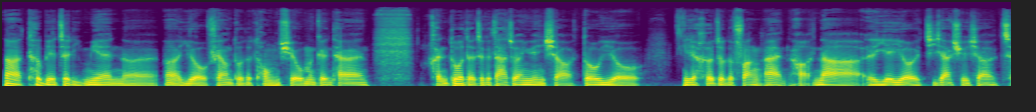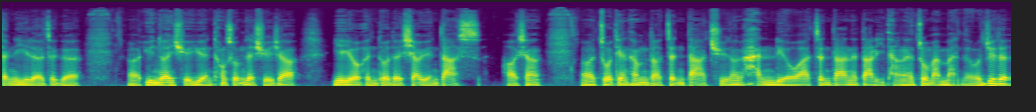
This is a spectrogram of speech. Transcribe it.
那特别这里面呢，呃，有非常多的同学，我们跟台湾很多的这个大专院校都有。一些合作的方案，哈，那也有几家学校成立了这个呃云端学院，同时我们在学校也有很多的校园大使，好像呃昨天他们到政大去，那个寒流啊，政大那大礼堂啊坐满满的，我觉得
